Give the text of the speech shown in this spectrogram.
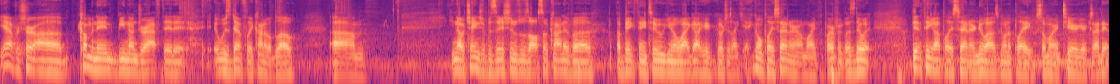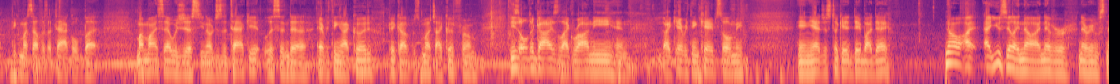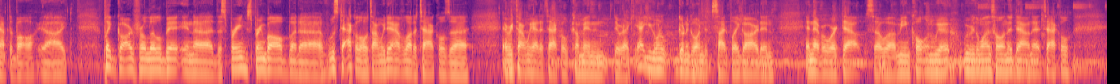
Yeah, for sure. Uh, coming in, being undrafted, it it was definitely kind of a blow. Um, you know, changing positions was also kind of a, a big thing too. You know, when I got here, coach was like, "Yeah, you're gonna play center." I'm like, "Perfect, let's do it." Didn't think I'd play center. Knew I was going to play somewhere interior because I didn't think of myself as a tackle. But my mindset was just, you know, just attack it, listen to everything I could, pick up as much I could from these older guys like Rodney and like everything Capes told me, and yeah, just took it day by day. No, I, at UCLA, no, I never, never even snapped the ball. Uh, I played guard for a little bit in uh, the spring, spring ball, but uh, was tackle the whole time. We didn't have a lot of tackles. Uh, every time we had a tackle come in, and they were like, "Yeah, you're going to go inside play guard," and it never worked out. So uh, me and Kolton, we we were the ones holding it down at tackle.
